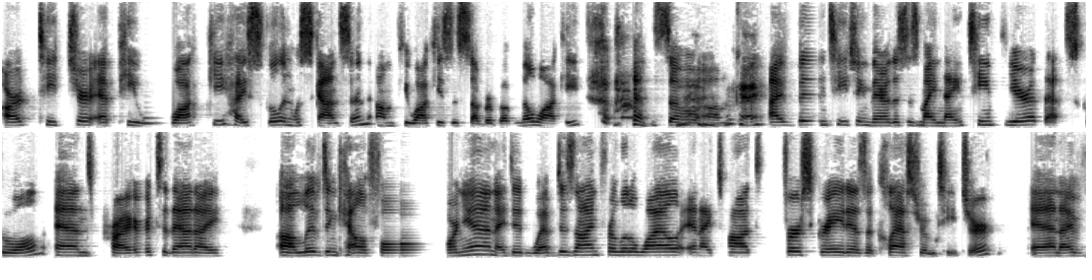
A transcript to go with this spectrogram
art teacher at Pewaukee High School in Wisconsin. Um, Pewaukee is a suburb of Milwaukee, and so hmm, um, okay. I've been teaching there. This is my 19th year at that school, and prior to that, I uh, lived in California and I did web design for a little while, and I taught first grade as a classroom teacher. And I've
